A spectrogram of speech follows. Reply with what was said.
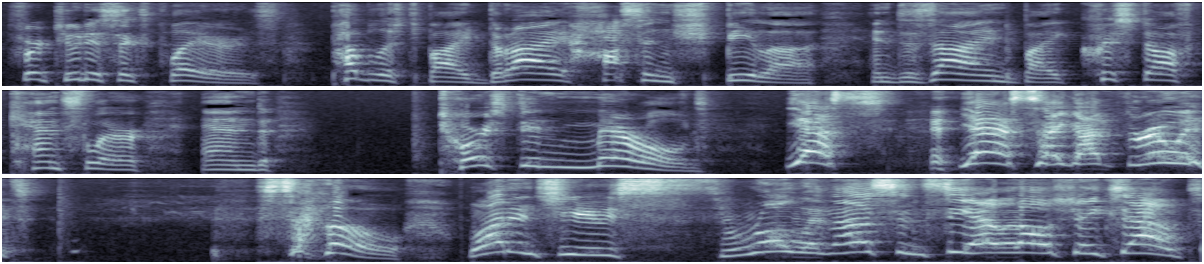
for two to six players, published by Drei Hasen Spiele and designed by Christoph Cantzler and Torsten Marold. Yes, yes, I got through it. So, why don't you roll with us and see how it all shakes out?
